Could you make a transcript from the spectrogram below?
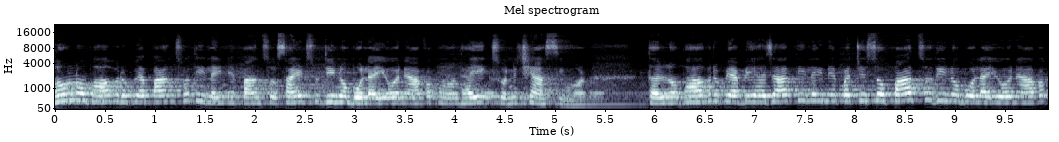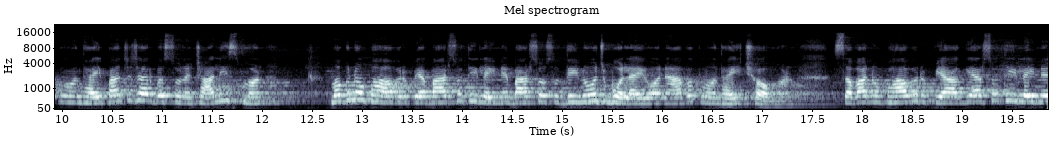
ઘઉંનો ભાવ રૂપિયા પાંચસોથી લઈને પાંચસો સાઠ સુધીનો બોલાયો અને આવક નોંધાઈ એકસો ને છ્યાસી મણ. તલનો ભાવ રૂપિયા બે હજારથી લઈને પચીસો પાંચ સુધીનો બોલાયો અને આવક નોંધાઈ પાંચ હજાર બસો ને ચાલીસ મણ. મગનો ભાવ રૂપિયા બારસોથી લઈને બારસો સુધીનો જ બોલાયો અને આવક નોંધાઈ છ મણ. સવાનો ભાવ રૂપિયા અગિયારસોથી લઈને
